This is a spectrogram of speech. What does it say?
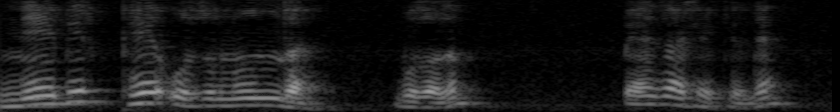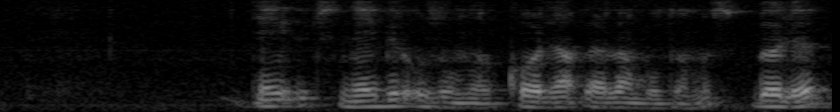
N1 P uzunluğunu da bulalım. Benzer şekilde N3 N1 uzunluğu koordinatlardan bulduğumuz bölü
